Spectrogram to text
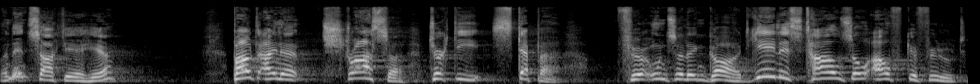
Und dann sagt er hier, baut eine Straße durch die Steppe für unseren Gott. Jedes Tal so aufgefüllt,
